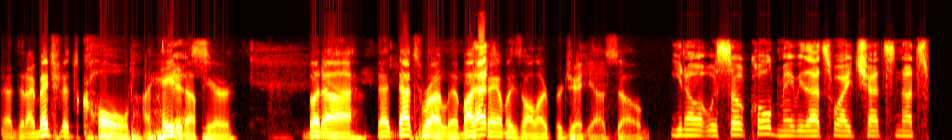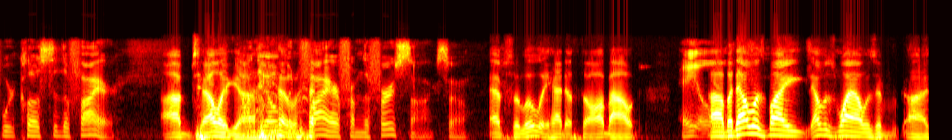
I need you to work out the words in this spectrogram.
Uh, did I mention it's cold? I hate it up here. But uh that, that's where I live. My That- family's all in Virginia, so you know, it was so cold. Maybe that's why Chet's nuts were close to the fire I'm telling you. the open fire from the first song. So Absolutely had to thaw them out. Hey, Uh, but that was my that was why I was in uh,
